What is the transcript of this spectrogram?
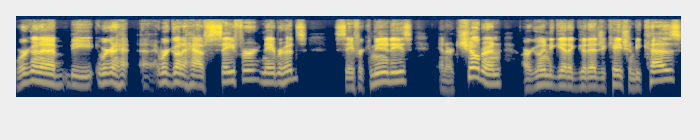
we're to be we're to ha- uh, we're going to have safer neighborhoods safer communities and our children are going to get a good education because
